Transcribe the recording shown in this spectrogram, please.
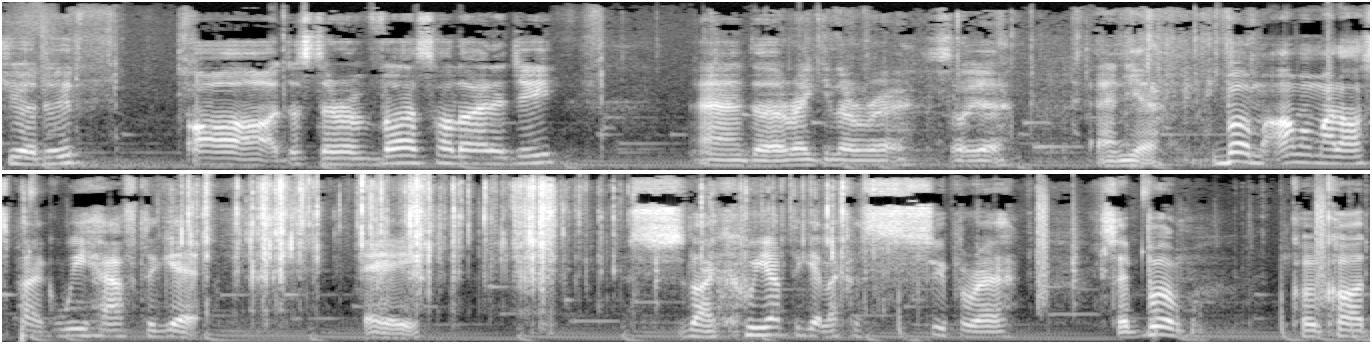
Geodude. Oh, ah, just a reverse holo energy and a regular rare. So yeah, and yeah, boom. I'm on my last pack. We have to get a like we have to get like a super rare. So boom, code card.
